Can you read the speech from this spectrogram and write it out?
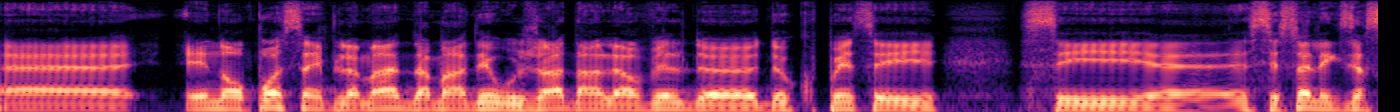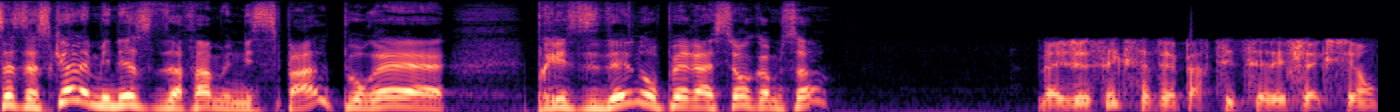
euh, et non pas simplement demander aux gens dans leur ville de, couper. C'est euh, ça l'exercice. Est-ce que la ministre des Affaires municipales pourrait présider une opération comme ça? Ben, je sais que ça fait partie de ces réflexions,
